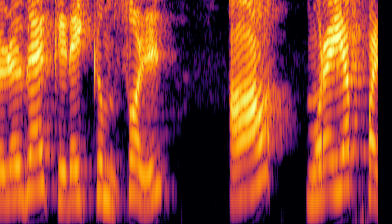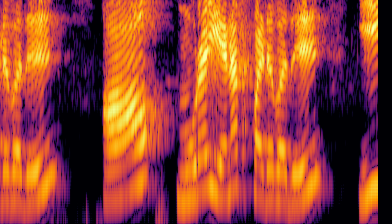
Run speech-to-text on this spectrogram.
எழுத கிடைக்கும் சொல் ஆ முறையப்படுவது ஆ முறை எனப்படுவது ஈ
